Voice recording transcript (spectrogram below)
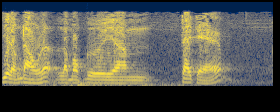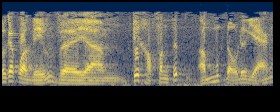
Giai đoạn đầu đó là một người um, trai trẻ có các quan điểm về um, triết học phân tích ở mức độ đơn giản.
